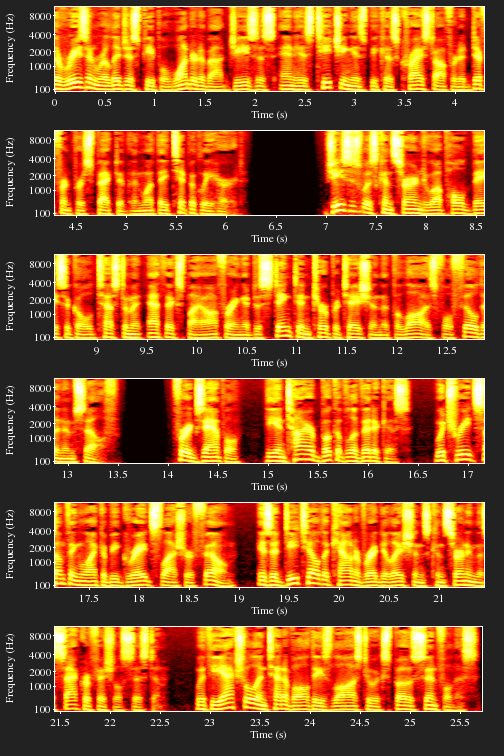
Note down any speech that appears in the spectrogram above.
The reason religious people wondered about Jesus and his teaching is because Christ offered a different perspective than what they typically heard. Jesus was concerned to uphold basic Old Testament ethics by offering a distinct interpretation that the law is fulfilled in himself. For example, the entire book of Leviticus, which reads something like a B grade slasher film, is a detailed account of regulations concerning the sacrificial system, with the actual intent of all these laws to expose sinfulness,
